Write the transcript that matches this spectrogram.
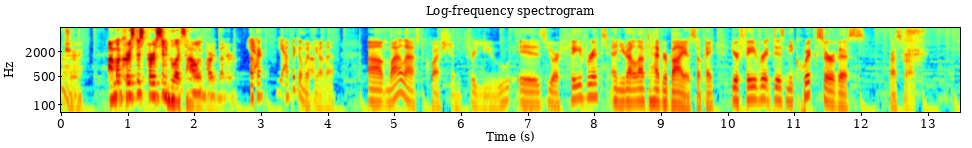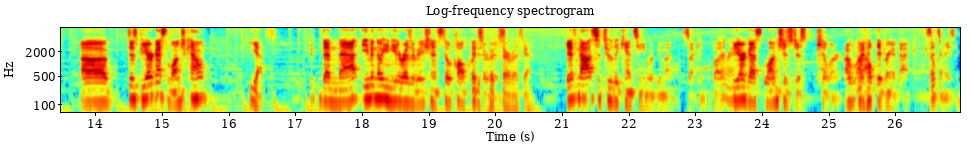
for sure. I'm a Christmas person who likes the Halloween party better. Yeah, Okay. Yeah. I think I'm with you on that. Uh, my last question for you is your favorite, and you're not allowed to have your bias, okay? Your favorite Disney quick service restaurant. Uh, does Be Our Guest lunch count? Yes, Then that, even though you need a reservation, it's still called quick it is service. quick service, yeah. If not, Satu'li Canteen would be my second. But All right. Be Our Guest lunch is just killer. I, I hope they bring it back because it's Okay. amazing.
